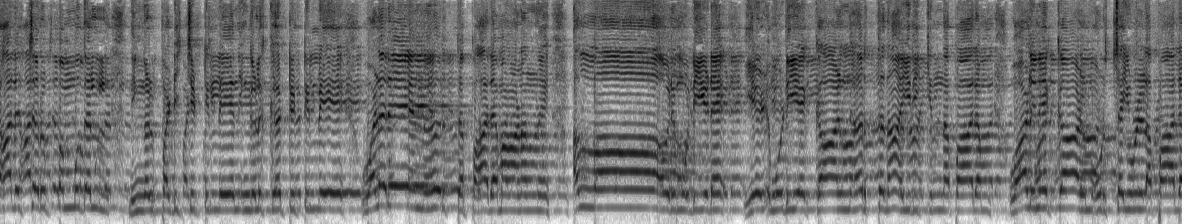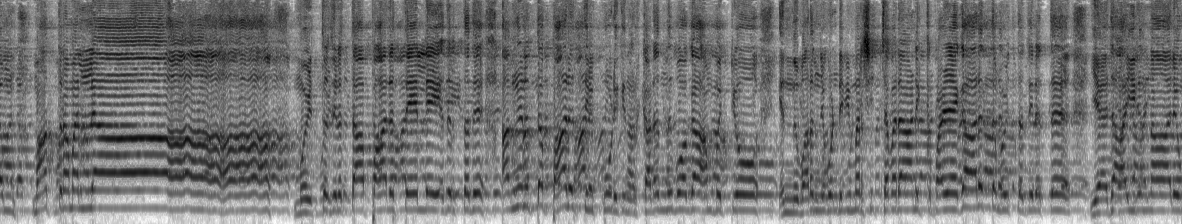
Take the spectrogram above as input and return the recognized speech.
കാലച്ചെറുപ്പം മുതൽ. നിങ്ങൾ പഠിച്ചിട്ടില്ലേ? നിങ്ങൾ കേട്ടിട്ടില്ലേ? വളരെ നേർത്ത പാലമാണെന്ന്. അല്ലാ ഒരു മുടിയുടെ ഏഴ് മുടിയേക്കാൾ നേർത്തതായിരിക്കുന്ന പാലം വാളിനേക്കാൾ മൂർച്ചയുള്ള പാലം മാത്രമല്ല മൊയ്ത്തതിലത്ത് പാലത്തെയല്ലേ എതിർത്തത്? അങ്ങനത്തെ പാലത്തിൽ കൂടി കടന്നു പോകാൻ പറ്റുമോ എന്ന് പറഞ്ഞുകൊണ്ട് വിമർശിച്ചവരാണ് പഴയ മൊയ്ത്തതിലത്ത് ഏതായിരുന്നാലും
